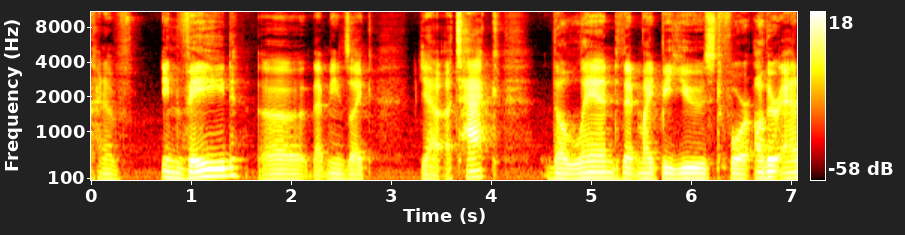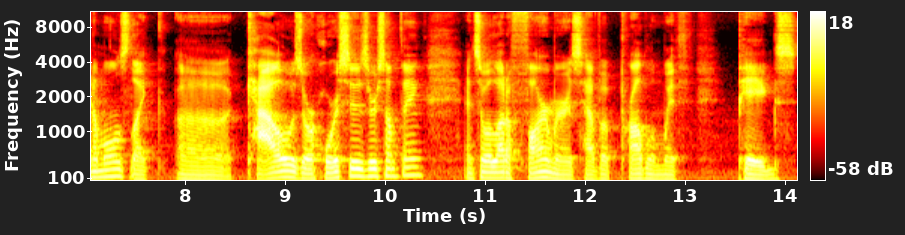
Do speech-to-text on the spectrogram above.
kind of invade uh, that means like yeah attack the land that might be used for other animals like uh, cows or horses or something. And so a lot of farmers have a problem with pigs.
